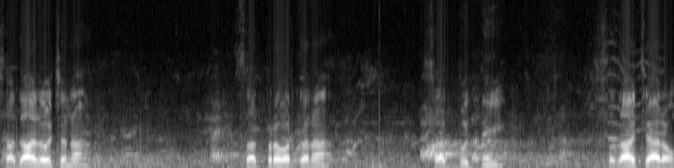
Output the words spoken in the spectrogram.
సదాలోచన సత్ప్రవర్తన సద్బుద్ధి సదాచారం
